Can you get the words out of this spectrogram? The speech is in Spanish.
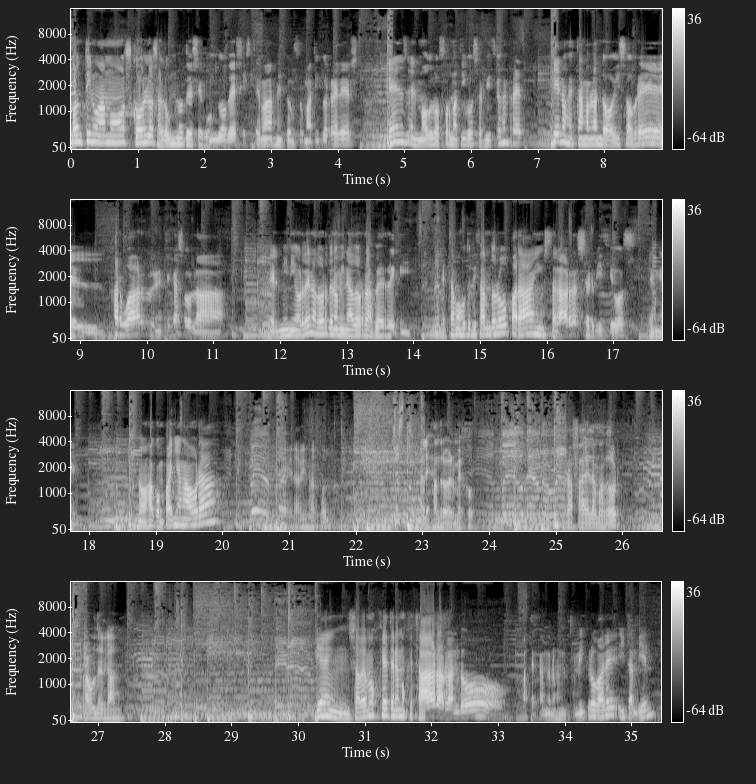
Continuamos con los alumnos de segundo de Sistemas Microinformáticos y Redes en el módulo formativo Servicios en Red que nos están hablando hoy sobre el hardware, en este caso la, el mini ordenador denominado Raspberry Pi. Estamos utilizándolo para instalar servicios en él. Nos acompañan ahora eh, David Bartol, Alejandro Bermejo, Rafael Amador, Raúl Delgado. Bien, sabemos que tenemos que estar hablando, acercándonos a nuestro micro, ¿vale? Y también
